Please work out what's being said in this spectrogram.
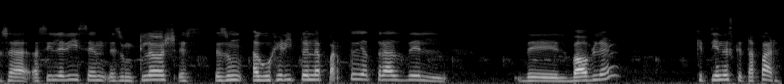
O sea, así le dicen, es un clutch, es, es un agujerito en la parte de atrás del, del bubbler que tienes que tapar.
